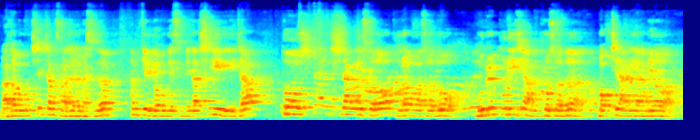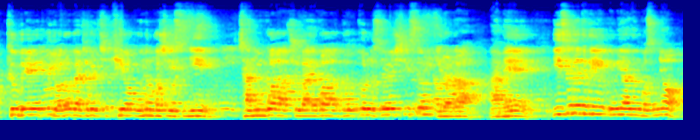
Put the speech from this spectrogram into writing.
마가복음 7장 4절의 말씀 함께 읽어보겠습니다. 시작. 또 시- 시장에서 돌아와서도 물을 뿌리지 않고서는 먹지 아니하며 그 외에도 여러 가지를 지키어 오는 것이 있으니 잔과 주발과 녹그릇을 씻음이러라. 아멘. 이 세례들이 의미하는 것은요,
